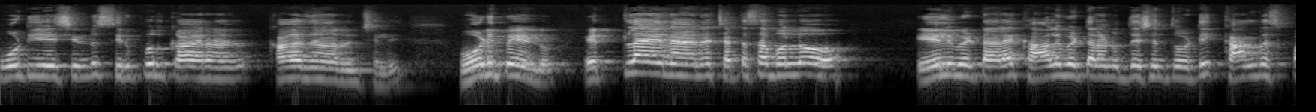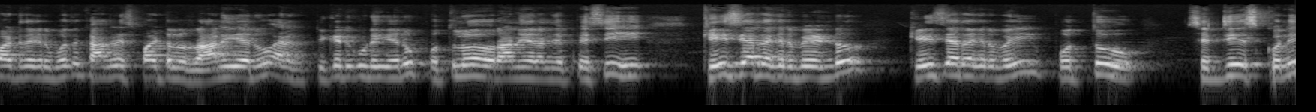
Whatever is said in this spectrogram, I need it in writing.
పోటీ చేసిండు సిర్పూర్ కాగజనగర్ నుంచి ఓడిపోయిండు. ఎట్లా అయినా ఆయన చట్టసభల్లో ఏలు పెట్టాలి కాలు పెట్టాలనే ఉద్దేశంతో కాంగ్రెస్ పార్టీ దగ్గర పోతే కాంగ్రెస్ పార్టీలో రానియరు ఆయనకు టికెట్ కూడా ఇయ్యరు పొత్తులో రానియరు అని చెప్పేసి కేసీఆర్ దగ్గర పోయిండు. కేసీఆర్ దగ్గర పోయి పొత్తు సెట్ చేసుకొని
